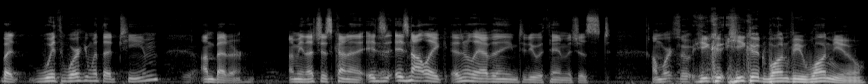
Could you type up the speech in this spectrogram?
but with working with a team, yeah. I'm better. I mean, that's just kind of it's it's not like it doesn't really have anything to do with him. It's just I'm working. So he could he could one v one you,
